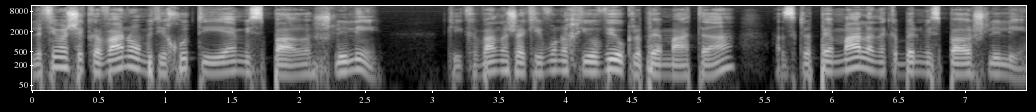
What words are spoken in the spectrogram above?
לפי מה שקבענו, המתיחות תהיה מספר שלילי. כי קבענו שהכיוון החיובי הוא כלפי מטה, אז כלפי מעלה נקבל מספר שלילי.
